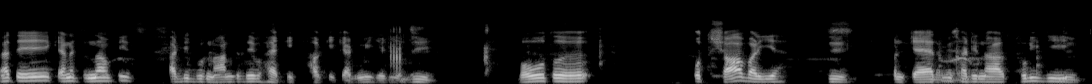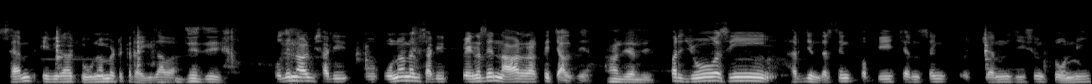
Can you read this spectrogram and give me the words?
ਮੈਂ ਤੇ ਇਹ ਕਹਿਣਾ ਚਾਹੁੰਦਾ ਕਿ ਸਾਡੀ Guru Nanak Dev hockey hockey academy ਜਿਹੜੀ ਹੈ ਜੀ। ਬਹੁਤ ਉਤਸ਼ਾਹ ਵਾਲੀ ਹੈ। ਜੀ। ਪੰਚਾਇਤ ਵੀ ਸਾਡੇ ਨਾਲ ਥੋੜੀ ਜੀ। ਸਹਿਮਤ ਕੇ ਵੀਰਾ ਟੂਰਨਾਮੈਂਟ ਕਰਾਈਦਾ ਵਾ। ਜੀ ਜੀ। ਉਹਦੇ ਨਾਲ ਵੀ ਸਾਡੀ ਉਹ- ਉਹਨਾਂ ਨਾਲ ਵੀ ਸਾਡੀ ਪਿੰਡ ਦੇ ਨਾਲ ਰਲ ਕੇ ਚੱਲਦੇ ਆ। ਹਾਂਜੀ ਹਾਂਜੀ। ਪਰ ਜੋ ਅਸੀਂ ਹਰਜਿੰਦਰ ਸਿੰਘ ਪੱਪੀ ਚਰਨ ਸਿੰਘ ਚਰਨਜੀਤ ਸਿੰਘ ਟੋਨੀ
